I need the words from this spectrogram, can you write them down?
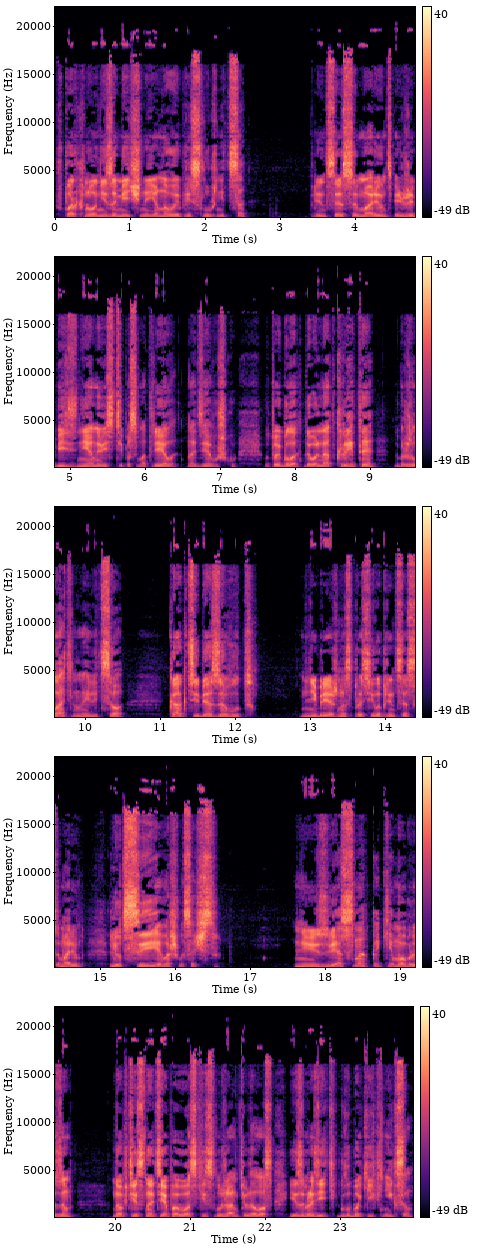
впорхнула незамеченная ее новая прислужница. Принцесса Марион теперь уже без ненависти посмотрела на девушку. У той было довольно открытое, доброжелательное лицо. «Как тебя зовут?» — небрежно спросила принцесса Марион. «Люция, ваше высочество». Неизвестно, каким образом но в тесноте повозки служанке удалось изобразить глубокий книгсон.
